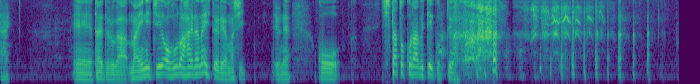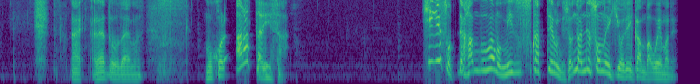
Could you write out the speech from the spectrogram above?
はい。えー、タイトルが「毎日お風呂入らない人よりはまし」っていうね。こう下と比べていくっていう。はいありがとうございます。もうこれ洗ったらいいさ。ひげ剃って半分はもう水使ってるんでしょ？なんでその勢いでいかんば上まで。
